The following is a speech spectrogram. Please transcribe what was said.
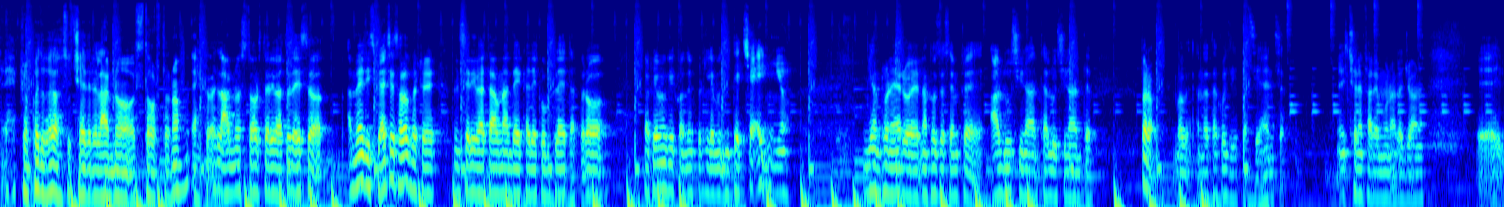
eh, prima o poi doveva succedere l'anno storto no? ecco l'anno storto è arrivato adesso a me dispiace solo perché non si è arrivata a una decade completa però Sappiamo che quando parliamo di decennio bianco-nero è una cosa sempre allucinante, allucinante. Però, vabbè, è andata così, pazienza. E ce ne faremo una ragione. Eh,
